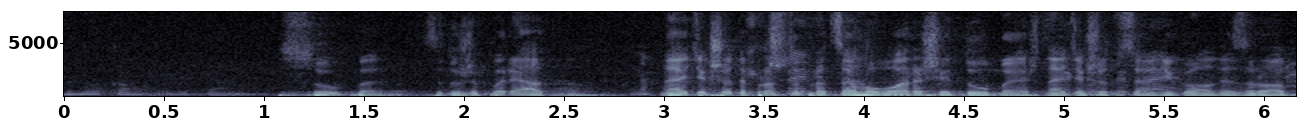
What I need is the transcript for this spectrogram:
внукам віддам. Супер, це дуже порядно. Навіть якщо ти Якщо просто про це віддам. говориш і думаєш, навіть якщо ти цього ніколи не зробиш.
